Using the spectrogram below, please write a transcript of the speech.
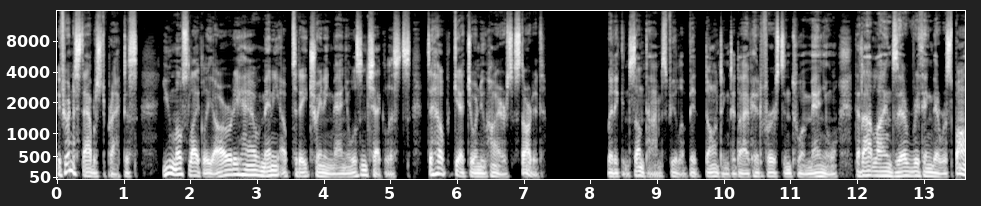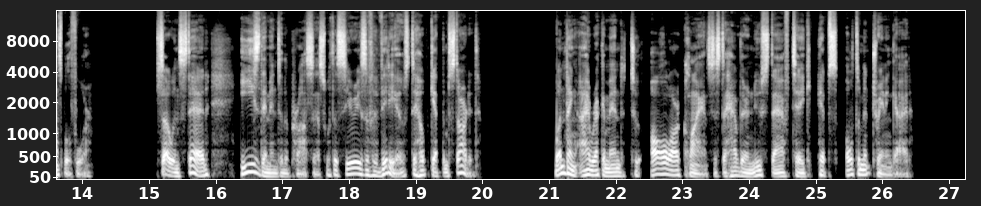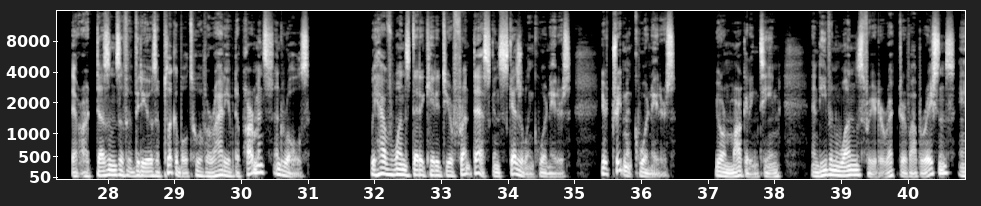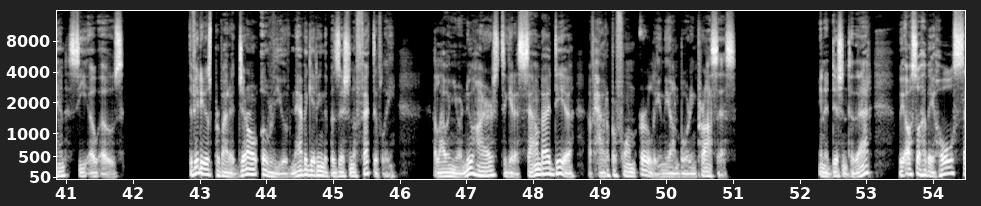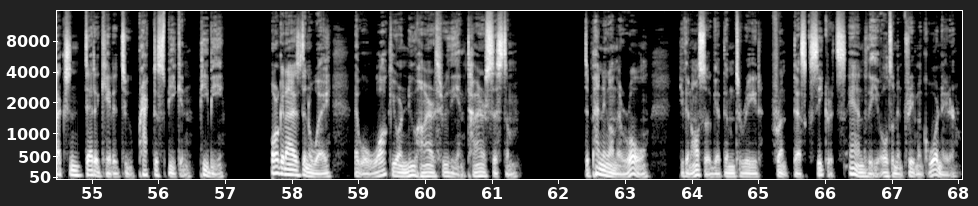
If you're an established practice, you most likely already have many up to date training manuals and checklists to help get your new hires started. But it can sometimes feel a bit daunting to dive headfirst into a manual that outlines everything they're responsible for. So instead, ease them into the process with a series of videos to help get them started. One thing I recommend to all our clients is to have their new staff take HIP's Ultimate Training Guide. There are dozens of videos applicable to a variety of departments and roles. We have ones dedicated to your front desk and scheduling coordinators, your treatment coordinators, your marketing team, and even ones for your director of operations and COOs. The videos provide a general overview of navigating the position effectively allowing your new hires to get a sound idea of how to perform early in the onboarding process. In addition to that, we also have a whole section dedicated to Practice Speaking, PB, organized in a way that will walk your new hire through the entire system. Depending on their role, you can also get them to read Front Desk Secrets and The Ultimate Treatment Coordinator.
